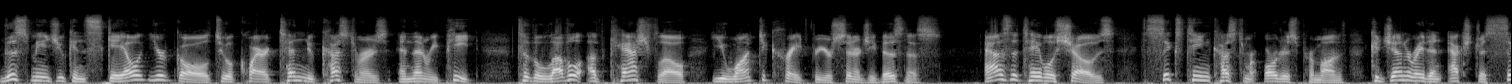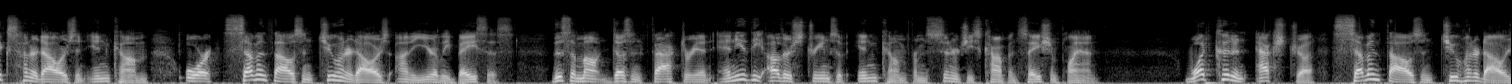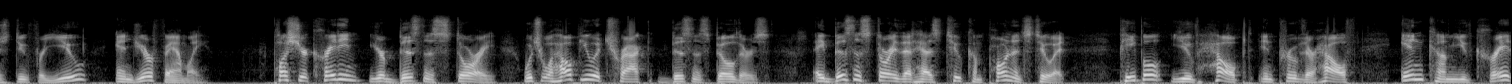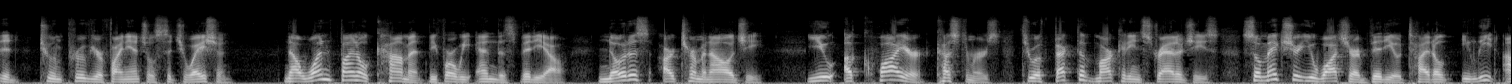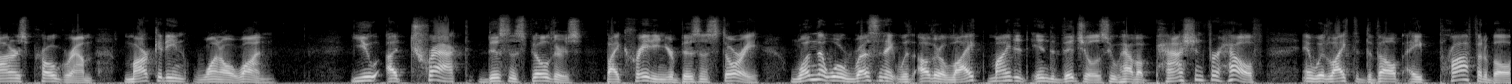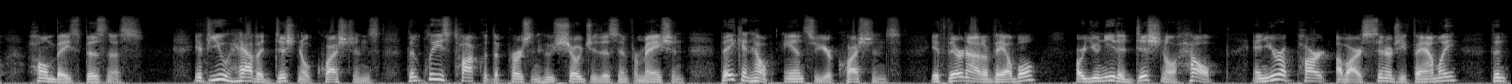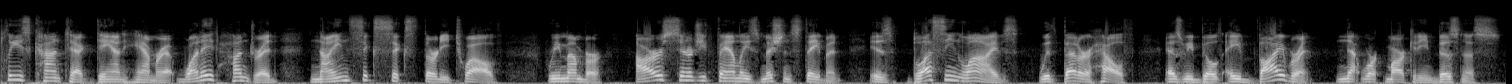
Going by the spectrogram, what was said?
This means you can scale your goal to acquire 10 new customers and then repeat to the level of cash flow you want to create for your Synergy business. As the table shows, 16 customer orders per month could generate an extra $600 in income or $7,200 on a yearly basis. This amount doesn't factor in any of the other streams of income from Synergy's compensation plan. What could an extra $7,200 do for you and your family? Plus, you're creating your business story, which will help you attract business builders. A business story that has two components to it people you've helped improve their health, income you've created to improve your financial situation. Now, one final comment before we end this video. Notice our terminology. You acquire customers through effective marketing strategies, so make sure you watch our video titled Elite Honors Program Marketing 101. You attract business builders by creating your business story, one that will resonate with other like minded individuals who have a passion for health and would like to develop a profitable home based business. If you have additional questions, then please talk with the person who showed you this information. They can help answer your questions. If they're not available or you need additional help and you're a part of our Synergy family, then please contact Dan Hammer at 1 800 966 3012. Remember, our Synergy family's mission statement is blessing lives with better health as we build a vibrant network marketing business.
